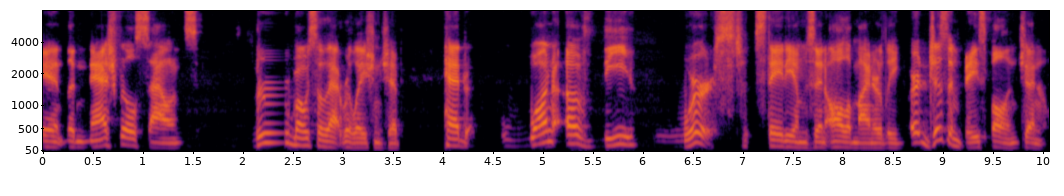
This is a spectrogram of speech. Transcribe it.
and the Nashville Sounds, through most of that relationship, had one of the worst stadiums in all of minor league, or just in baseball in general.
